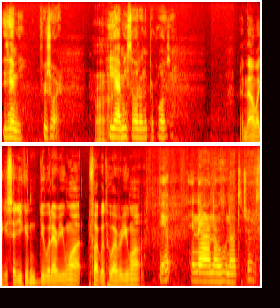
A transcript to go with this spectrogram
You hear me? For sure. Right. He had me sold on the proposal. And now, like you said, you can do whatever you want, fuck with whoever you want. Yep. And now I know who not to trust.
